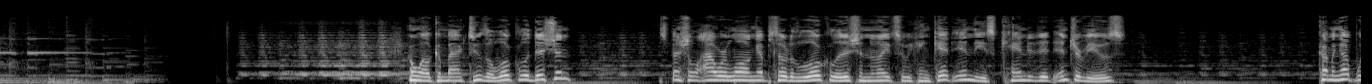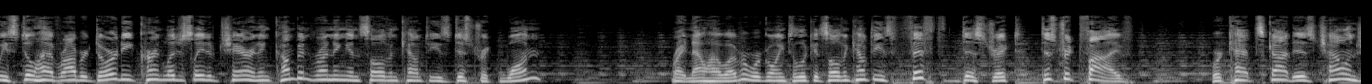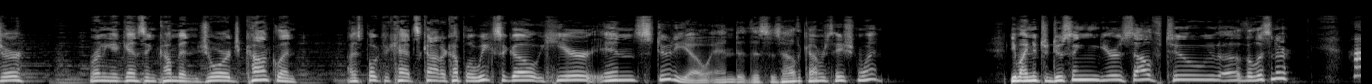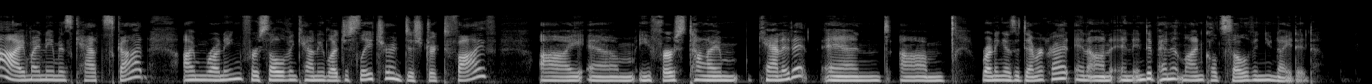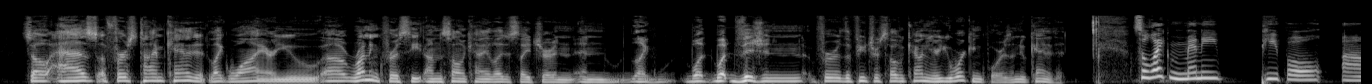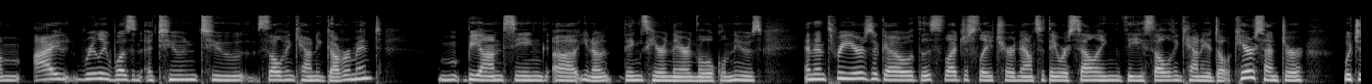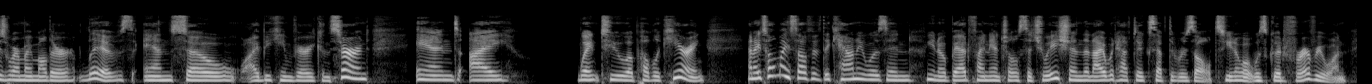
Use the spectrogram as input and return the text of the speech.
And welcome back to the local edition. A special hour long episode of the local edition tonight so we can get in these candidate interviews. Coming up, we still have Robert Doherty, current legislative chair and incumbent running in Sullivan County's District 1. Right now, however, we're going to look at Sullivan County's 5th district, District 5, where Kat Scott is challenger running against incumbent George Conklin. I spoke to Kat Scott a couple of weeks ago here in studio, and this is how the conversation went. Do you mind introducing yourself to uh, the listener? Hi, my name is Kat Scott. I'm running for Sullivan County Legislature in District 5. I am a first time candidate and um, running as a Democrat and on an independent line called Sullivan United. So, as a first time candidate, like, why are you uh, running for a seat on the Sullivan County Legislature? And, and like, what, what vision for the future of Sullivan County are you working for as a new candidate? So, like many people, um, I really wasn't attuned to Sullivan County government beyond seeing, uh, you know, things here and there in the local news. And then three years ago, this legislature announced that they were selling the Sullivan County Adult Care Center which is where my mother lives. And so I became very concerned and I went to a public hearing. And I told myself if the county was in, you know, bad financial situation, then I would have to accept the results, you know, what was good for everyone.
